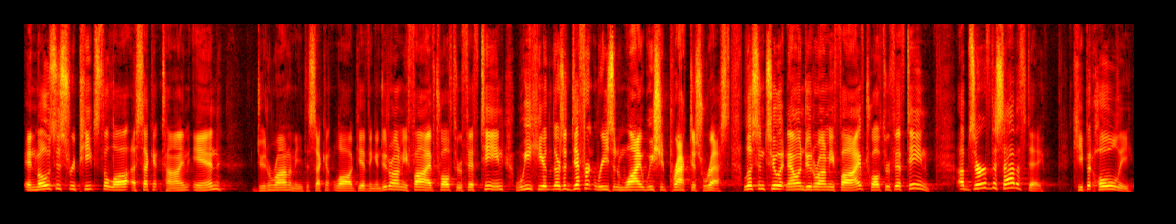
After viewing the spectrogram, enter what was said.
And Moses repeats the law a second time in Deuteronomy, the second law giving. In Deuteronomy 5 12 through 15, we hear that there's a different reason why we should practice rest. Listen to it now in Deuteronomy 5 12 through 15. Observe the Sabbath day, keep it holy.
